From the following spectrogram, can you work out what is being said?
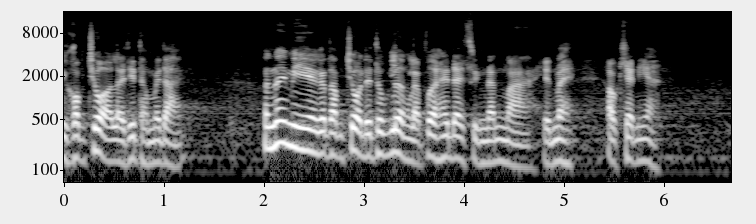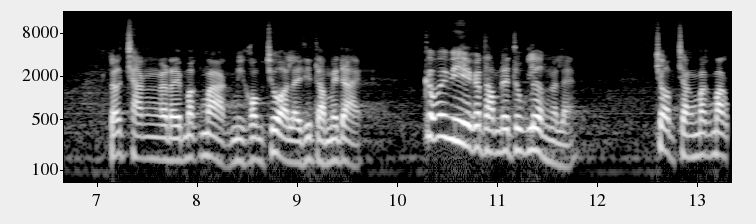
มีความชั่วอะไรที่ทำไม่ได้ มันไม่มีก็ทำชั่วได้ทุกเรื่องแหละเพื่อให้ได้สิ่งนั้นมาเห็นไหมเอาแค่นี้แล้วชังอะไรมาก ๆ มีความชั่วอะไรที่ทำไม่ได้ ก็ไม่มีก็ทำได้ทุกเรื่องนั่นแหละ ชอบชังมาก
